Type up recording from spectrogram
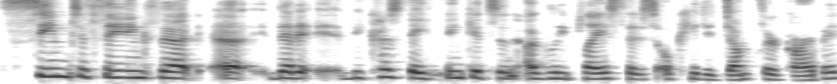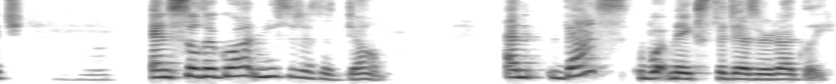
seem to think that uh, that it, because they think it's an ugly place that it's okay to dump their garbage mm-hmm. and so they'll go out and use it as a dump and that's what makes the desert ugly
